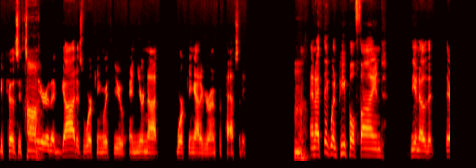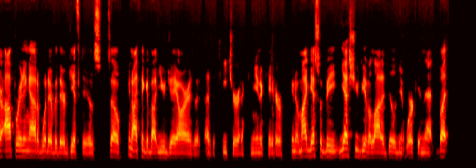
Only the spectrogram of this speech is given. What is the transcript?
because it's huh. clear that God is working with you and you're not working out of your own capacity. Hmm. And I think when people find, you know, that they're operating out of whatever their gift is. So, you know, I think about you, JR, as a, as a teacher and a communicator. You know, my guess would be, yes, you'd give a lot of diligent work in that, but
